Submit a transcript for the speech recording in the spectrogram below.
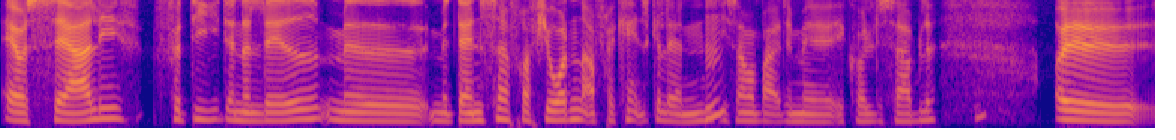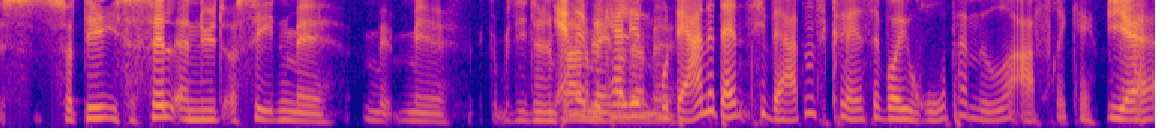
er jo særlig, fordi den er lavet med, med dansere fra 14 afrikanske lande mm. i samarbejde med École du Sable. Mm. Øh, så det i sig selv er nyt at se den med... med, med den Ja, det kaldt være en moderne dans i verdensklasse, hvor Europa møder Afrika. Ja,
